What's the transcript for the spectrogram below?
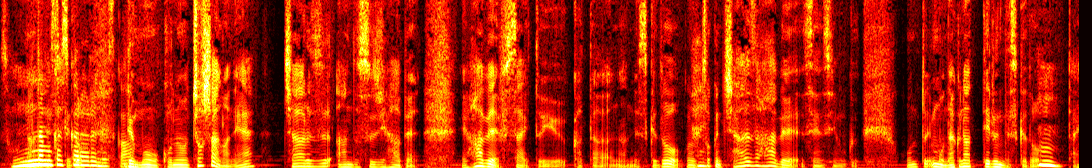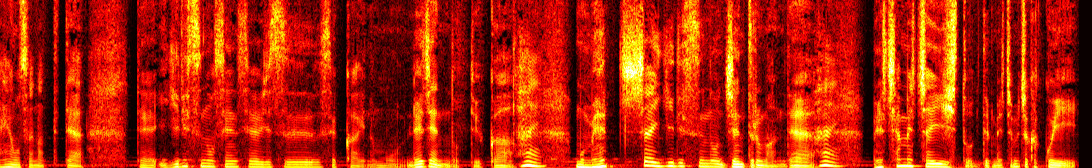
そんな昔からあるんですか？でもこの著者がねチャールズスージ・ハーベハーベイ夫妻という方なんですけど特にチャールズ・ハーベイ先生に僕本当にもう亡くなっているんですけど、うん。大変お世話になっててでイギリスの先生術世界のもうレジェンドっていうかはい。もうめっちゃイギリスのジェントルマンで、はい。めちゃめちゃいい人でめちゃめちゃかっこい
